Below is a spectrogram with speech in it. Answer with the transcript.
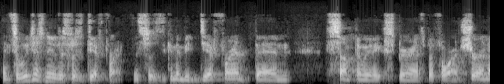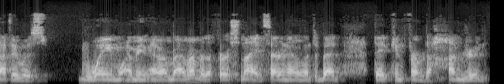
And so we just knew this was different. This was going to be different than something we'd experienced before. And sure enough, it was way more. I mean, I remember the first night, Saturday night we went to bed, they had confirmed 100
